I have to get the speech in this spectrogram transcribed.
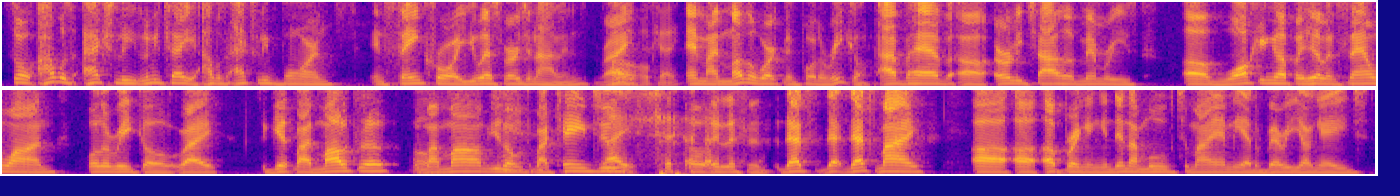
So I was actually, let me tell you, I was actually born in St. Croix, U.S. Virgin Islands, right? Oh, okay. And my mother worked in Puerto Rico. I have uh, early childhood memories of walking up a hill in San Juan, Puerto Rico, right, to get my Malta with oh. my mom, you know, my cane juice. Nice. so, and listen, that's that that's my uh, uh, upbringing, and then I moved to Miami at a very young age,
